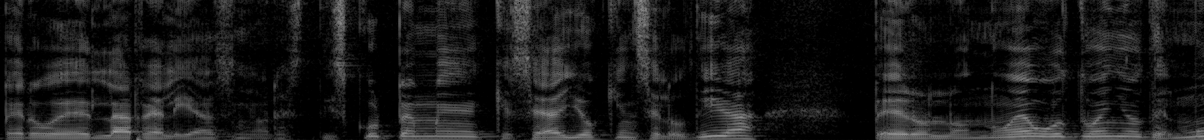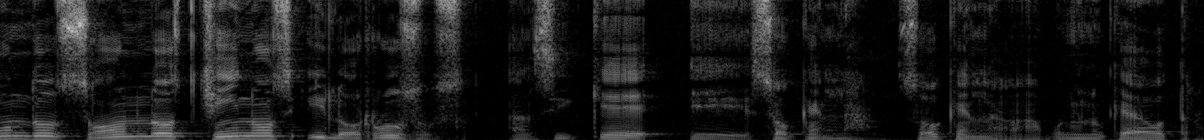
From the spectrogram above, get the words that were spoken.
pero es la realidad, señores. Discúlpenme que sea yo quien se los diga, pero los nuevos dueños del mundo son los chinos y los rusos. Así que eh, zóquenla, zóquenla, porque no queda otra.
